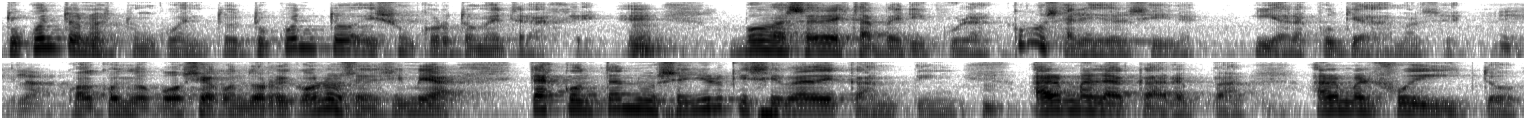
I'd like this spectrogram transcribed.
tu cuento no es tu cuento, tu cuento es un cortometraje. Vos vas a ver esta película. ¿Cómo salís del cine? Y a las puteadas, Marcelo. Claro. Cuando, o sea, cuando reconocen, decir, mira, estás contando un señor que se va de camping, arma la carpa, arma el fueguito,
